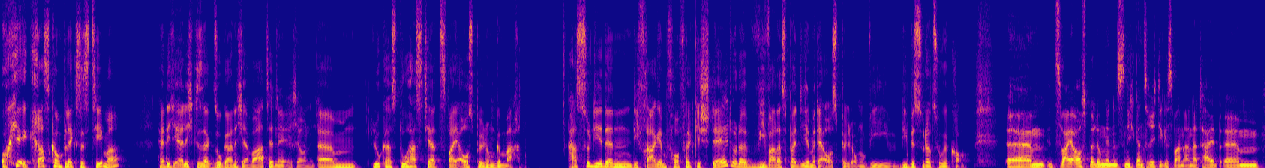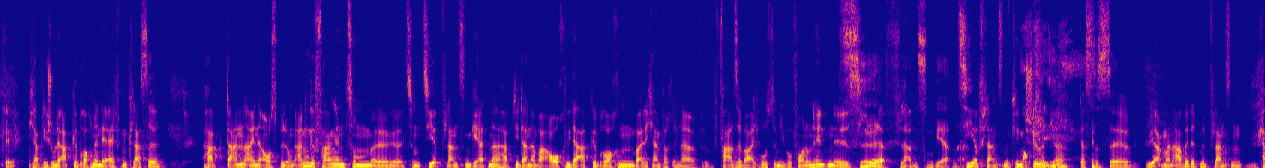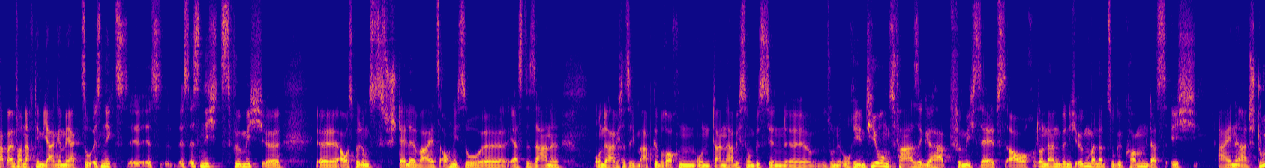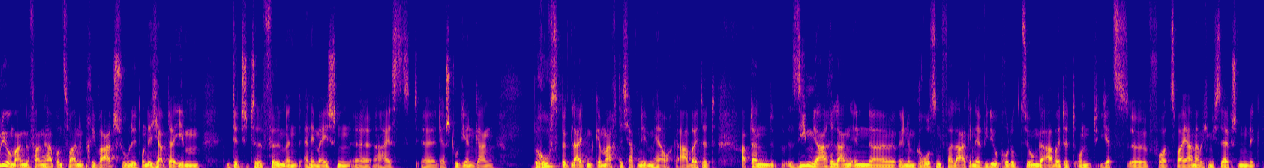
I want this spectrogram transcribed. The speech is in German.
Okay, krass komplexes Thema. Hätte ich ehrlich gesagt so gar nicht erwartet. Nee, ich auch nicht. Ähm, Lukas, du hast ja zwei Ausbildungen gemacht. Hast du dir denn die Frage im Vorfeld gestellt oder wie war das bei dir mit der Ausbildung? Wie, wie bist du dazu gekommen? Ähm, zwei Ausbildungen ist nicht ganz richtig, es waren anderthalb. Ähm, okay. Ich habe die Schule abgebrochen in der 11. Klasse habe dann eine Ausbildung angefangen zum, äh, zum Zierpflanzengärtner, habe die dann aber auch wieder abgebrochen, weil ich einfach in einer Phase war, ich wusste nicht, wo vorne und hinten ist. Äh, Zierpflanzengärtner. Zierpflanzen, klingt okay. schön, ne? Das ist, äh, ja, man arbeitet mit Pflanzen. Ich habe einfach nach dem Jahr gemerkt, so ist nichts, äh, ist, es ist nichts für mich. Äh, äh, Ausbildungsstelle war jetzt auch nicht so äh, erste Sahne. Und da habe ich das eben abgebrochen und dann habe ich so ein bisschen äh, so eine Orientierungsphase gehabt für mich selbst auch. Und dann bin ich irgendwann dazu gekommen, dass ich eine Art Studium angefangen habe und zwar eine Privatschule und ich habe da eben Digital Film and Animation äh, heißt äh, der Studiengang berufsbegleitend gemacht. Ich habe nebenher auch gearbeitet. Habe dann sieben Jahre lang in, äh, in einem großen Verlag in der Videoproduktion gearbeitet und jetzt äh, vor zwei Jahren habe ich mich selbstständig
